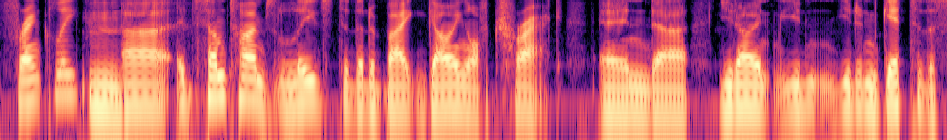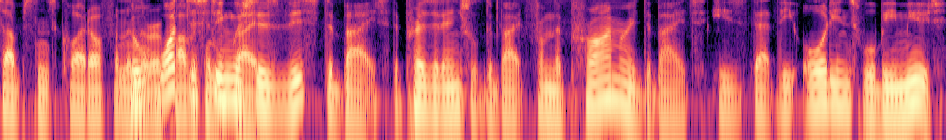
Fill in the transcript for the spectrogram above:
frankly, mm. uh, it sometimes leads to the debate going off track. And uh, you don't, you, you didn't get to the substance quite often in but the Republican What distinguishes debates. this debate, the presidential debate, from the primary debates, is that the audience will be mute.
